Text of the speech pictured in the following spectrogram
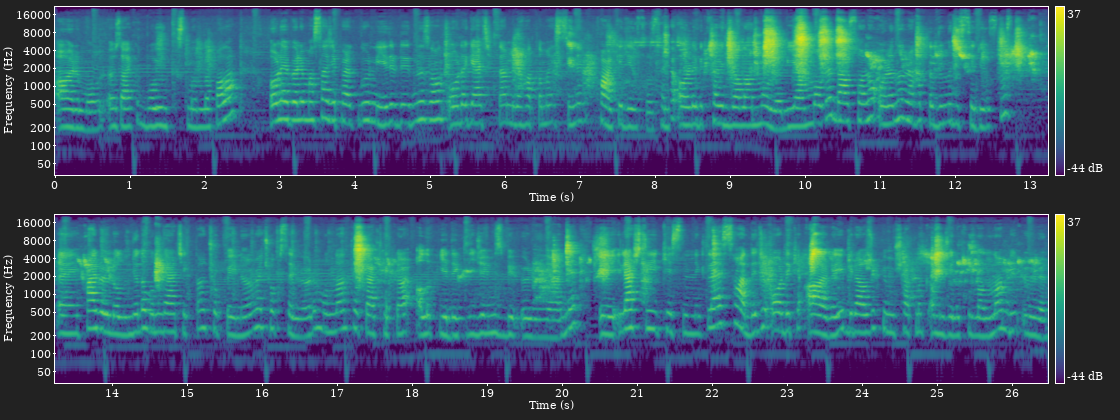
ağrım olur. Özellikle boyun kısmında falan. Oraya böyle masaj yaparak bu ürünü yedirdiğiniz zaman orada gerçekten bir rahatlama hissini fark ediyorsunuz. Hani orada bir karıncalanma oluyor, bir yanma oluyor. Daha sonra oranın rahatladığını hissediyorsunuz. E, hal böyle olunca da bunu gerçekten çok beğeniyorum ve çok seviyorum. Bundan tekrar tekrar alıp yedekleyeceğimiz bir ürün yani. E, ilaç değil kesinlikle. Sadece oradaki ağrıyı birazcık yumuşatmak amacıyla kullanılan bir ürün.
